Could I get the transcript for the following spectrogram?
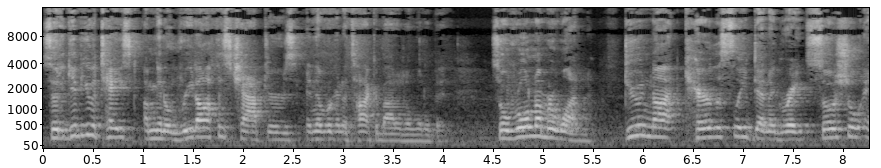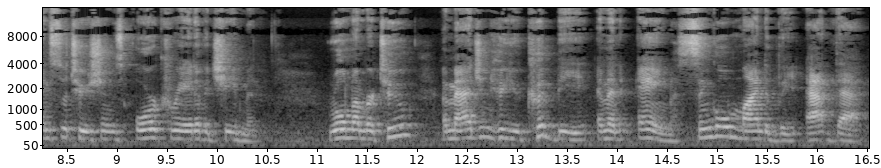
So, to give you a taste, I'm going to read off his chapters and then we're going to talk about it a little bit. So, rule number one do not carelessly denigrate social institutions or creative achievement. Rule number two imagine who you could be and then aim single mindedly at that.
